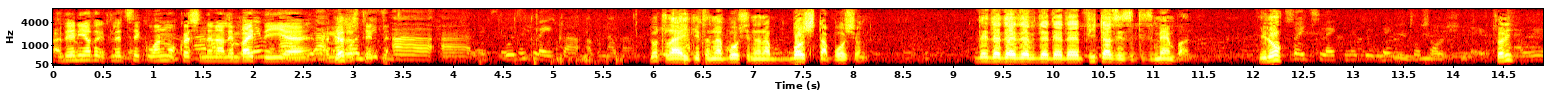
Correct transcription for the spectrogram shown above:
Are there any other? Let's take one more question, then I'll invite the uh, Uh, another was statement. It, uh, uh, it, was it like uh, abnormal? Not like it's an abortion, an aborted abortion. The, the, the, the, the, the fetus is dismembered. You know? So it's like maybe like total like, Sorry? in a way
